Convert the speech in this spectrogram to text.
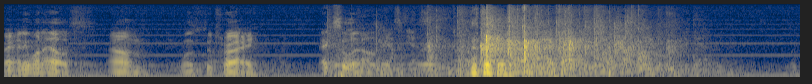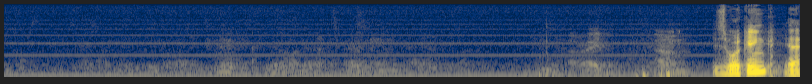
right, anyone else? Um, wants to try. Excellent. Oh, yes, yes. Is working? Yeah.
